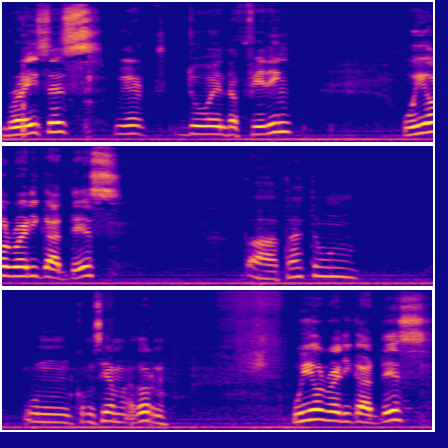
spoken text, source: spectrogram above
braces. We're doing the fitting. We already got this. Uh, tráete un un ¿cómo se llama? adorno. We already got this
